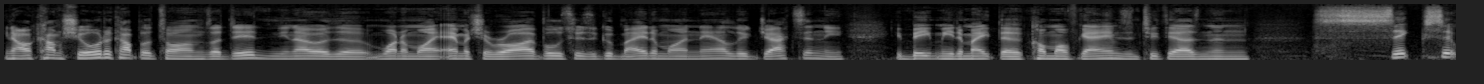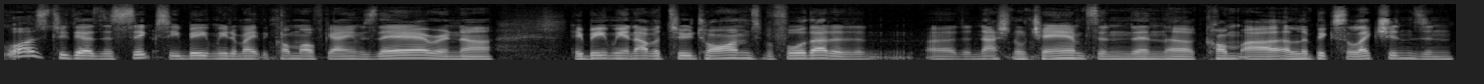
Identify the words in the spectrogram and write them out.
you know, I come short a couple of times. I did, you know, the one of my amateur rivals, who's a good mate of mine now, Luke Jackson. He he beat me to make the Commonwealth Games in 2006. It was 2006. He beat me to make the Commonwealth Games there, and. Uh, he beat me another two times before that at uh, the national champs and then the com- uh, Olympic selections and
